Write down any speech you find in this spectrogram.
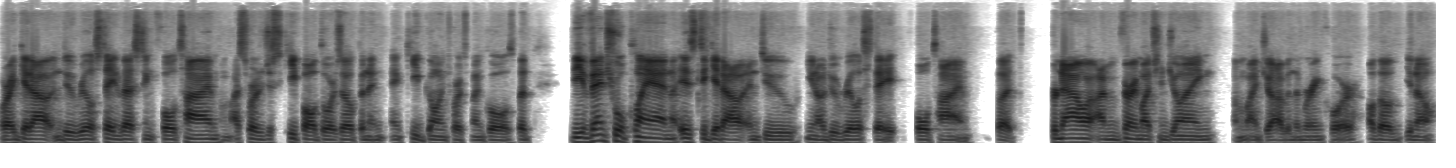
or I get out and do real estate investing full time, I sort of just keep all doors open and, and keep going towards my goals. But the eventual plan is to get out and do you know do real estate full time. But for now, I'm very much enjoying my job in the Marine Corps. Although you know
